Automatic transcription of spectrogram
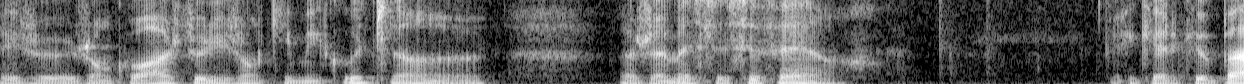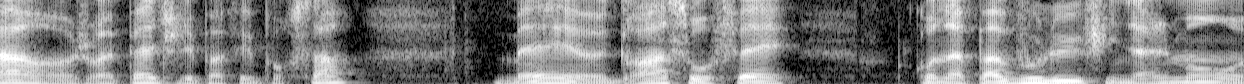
et je- j'encourage tous les gens qui m'écoutent, là, euh, à jamais se laisser faire. Et quelque part, je répète, je ne l'ai pas fait pour ça, mais euh, grâce au fait qu'on n'a pas voulu finalement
